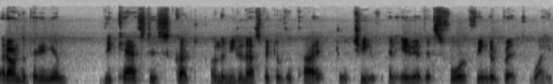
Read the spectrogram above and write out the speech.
Around the perineum, the cast is cut on the medial aspect of the thigh to achieve an area that's 4 finger breadth wide.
